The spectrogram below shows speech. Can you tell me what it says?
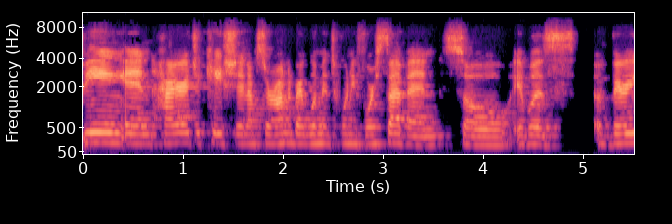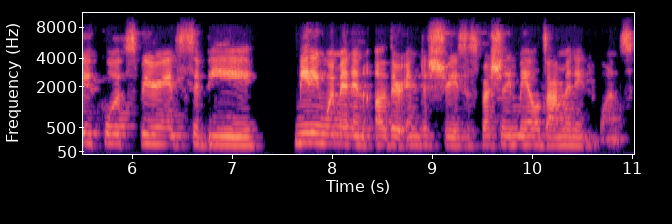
being in higher education, I'm surrounded by women 24 7. So it was a very cool experience to be meeting women in other industries, especially male dominated ones.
